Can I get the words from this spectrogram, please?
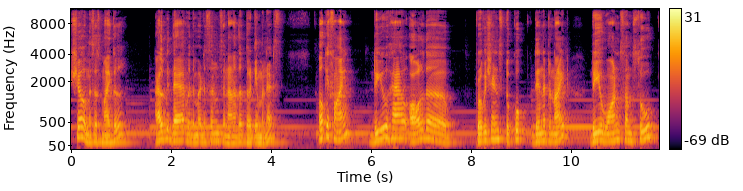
Sure, Mrs. Michael. I'll be there with the medicines in another 30 minutes. Okay, fine. Do you have all the provisions to cook dinner tonight? Do you want some soup?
